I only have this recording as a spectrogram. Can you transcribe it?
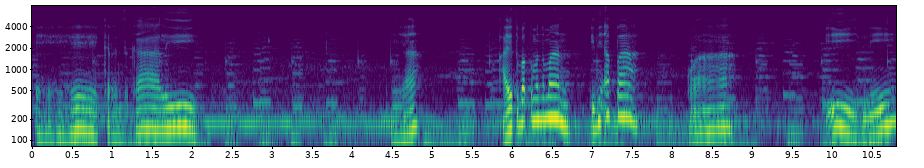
Hehehe, keren sekali. Ya. Ayo tebak teman-teman, ini apa? Wah. Ini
